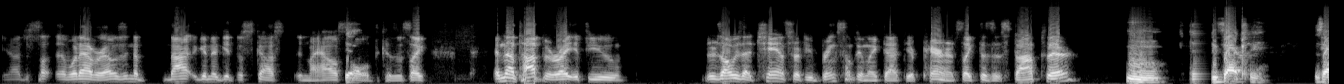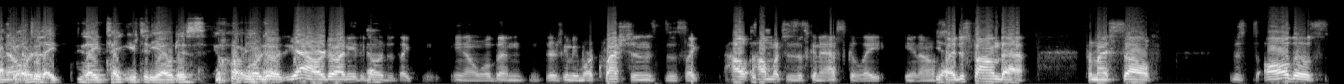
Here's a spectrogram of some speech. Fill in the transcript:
you know just uh, whatever. I was in the not gonna get discussed in my household because it's like, and on top of it, right? If you there's always that chance for if you bring something like that to your parents, like does it stop there? Mm, exactly. Exactly. You know, or do the- they do they take you to the elders? or, Or know, do yeah, or do I need to go to like you know? Well, then there's gonna be more questions. It's like how how much is this gonna escalate? You know. So I just found that for myself, just all those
